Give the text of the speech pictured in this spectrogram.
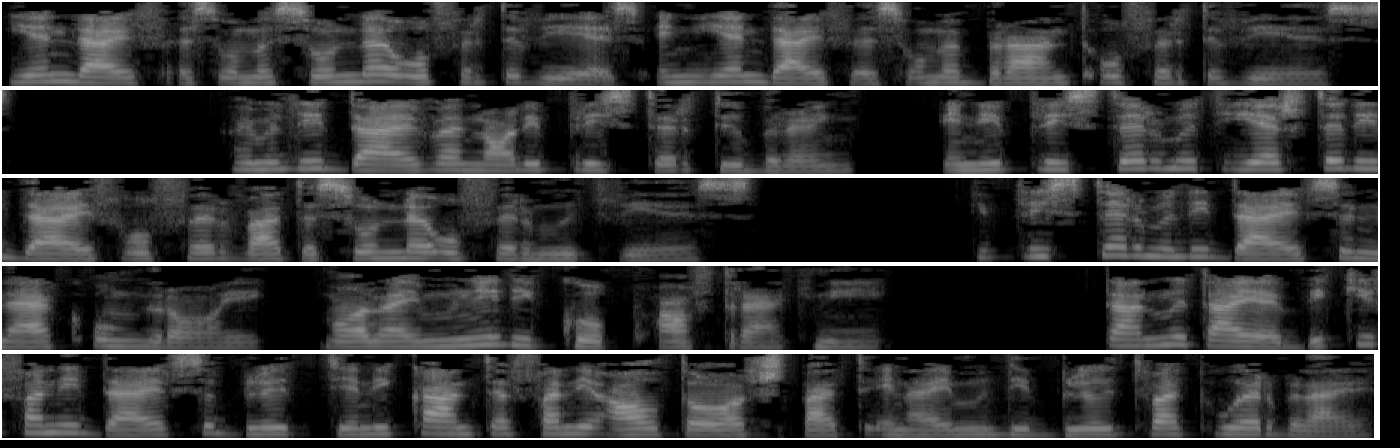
Een duif is om een zondeoffer te wees en een duif is om een brandoffer te wees. Hij moet die duiven naar die priester toe brengen, en die priester moet eerst die duif offer wat een zondeoffer moet wees. Die priester moet die duif zijn nek omdraai, maar hij moet nie die kop aftrek nie. Dan moet hij een bikkie van die duifse bloed in die kanten van die altaar spat en hij moet die bloed wat oorblij,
